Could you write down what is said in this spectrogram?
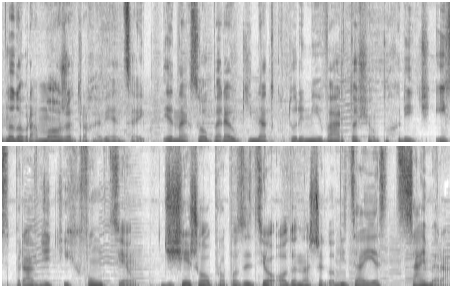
No dobra, może trochę więcej. Jednak są perełki, nad którymi warto się pochylić i sprawdzić ich funkcję. Dzisiejszą propozycją od naszego widza jest Simera.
